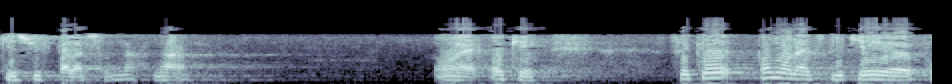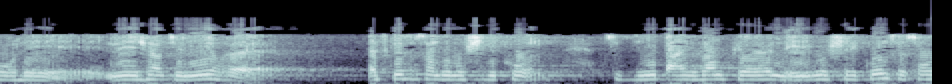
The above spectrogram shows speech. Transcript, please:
qu'ils ne suivent pas la sunna. Non. Ouais, ok. C'est que, comme on a expliqué euh, pour les, les gens du livre, euh, est-ce que ce sont des mushrikoun Tu dis par exemple que les mushrikoun ce sont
